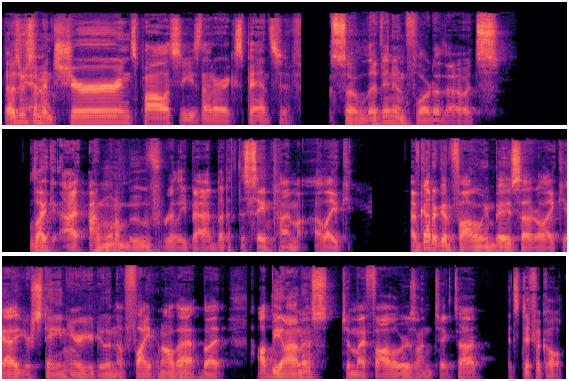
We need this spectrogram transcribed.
those are some insurance policies that are expensive. So living in Florida, though, it's like I I want to move really bad, but at the same time, like I've got a good following base that are like, yeah, you're staying here, you're doing the fight and all that. But I'll be honest to my followers on TikTok, It's difficult.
